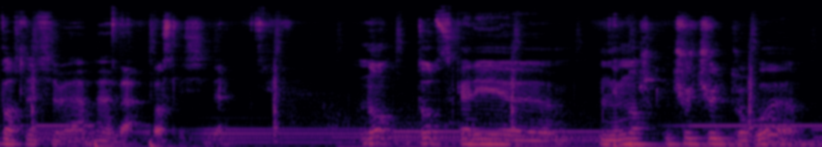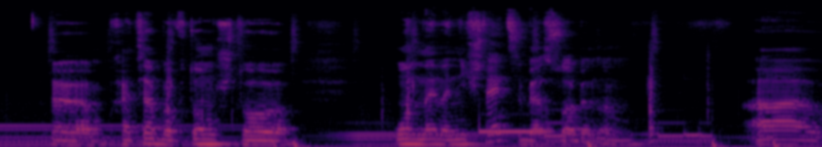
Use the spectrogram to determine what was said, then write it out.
После себя, да? Да, после себя. Ну, тут скорее немножко, чуть-чуть другое. Э, хотя бы в том, что он, наверное, не считает себя особенным, а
